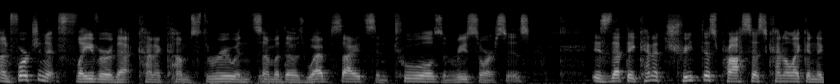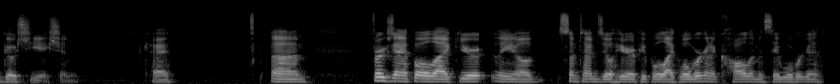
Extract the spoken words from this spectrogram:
unfortunate flavor that kind of comes through in some of those websites and tools and resources is that they kind of treat this process kind of like a negotiation. Okay. Um, for example, like you're, you know, sometimes you'll hear people like, well, we're going to call them and say, well, we're going to,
